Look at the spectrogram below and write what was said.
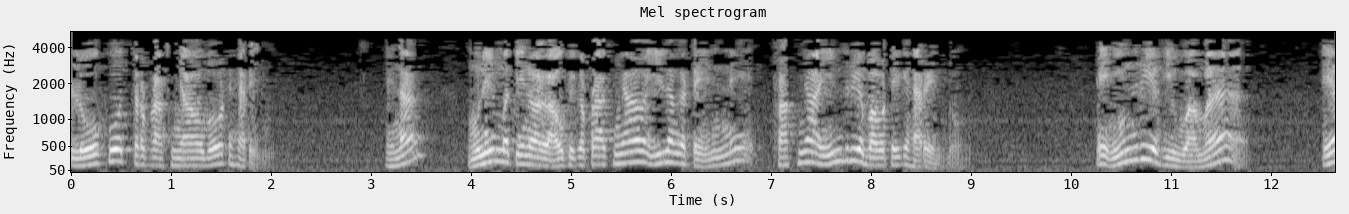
ලෝකෝත්තර ප්‍රඥාව බවට හැරෙන්නේ. එහෙනම් මුලින්ම තියෙනවා ලෞකික ප්‍රඥාව ඊළඟට එන්නේ ප්‍රඥා ඉන්ද්‍රිය බවට ඒක හැරෙන්න ඕනේ. මේ ඉන්ද්‍රිය කිව්වම එය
